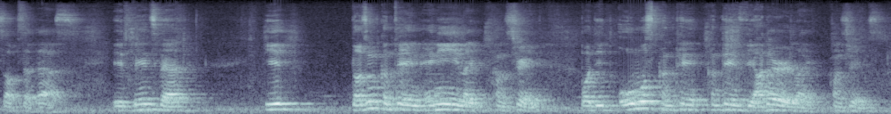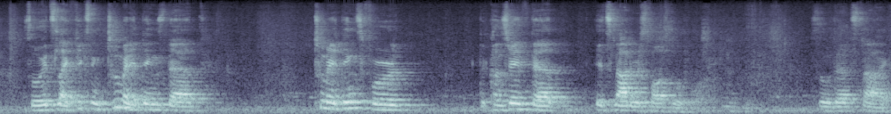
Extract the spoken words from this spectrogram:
subset S? It means that it doesn't contain any like constraint, but it almost contain, contains the other like constraints. So it's like fixing too many things that too many things for the constraint that it's not responsible for. So that's like,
